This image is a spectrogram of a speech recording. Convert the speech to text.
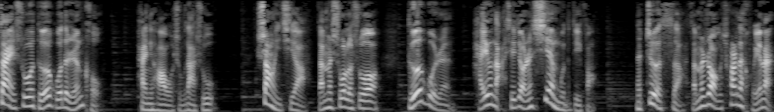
再说德国的人口，嗨，你好，我是吴大叔。上一期啊，咱们说了说德国人还有哪些叫人羡慕的地方。那这次啊，咱们绕个圈再回来，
